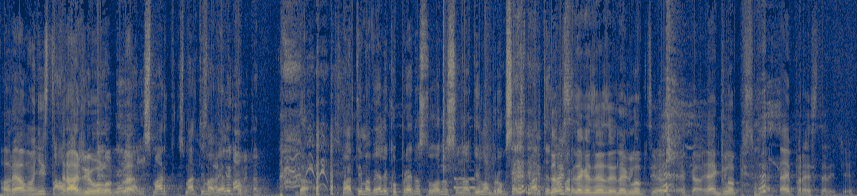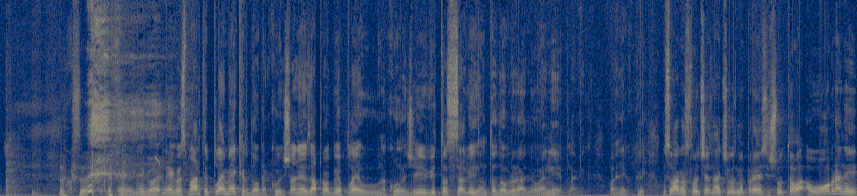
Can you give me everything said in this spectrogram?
Ali realno on je isto Pa tražio ne, ulogu. Ne, ali Smart, Smart ima Smart je veliku... pametan. Da. Smart ima veliku prednost u odnosu na Dylan Brooksa i Smart je Da dobar... misli da ga zezaju da je glup, je, kao, je glupi Smart, aj prestani će. Ne, nego, nego Smart je playmaker dobar, kužiš. On je zapravo bio play u, na koleđu i vi, to se sad vidi, on to dobro radi. Ovaj nije playmaker, ovaj je neko kriv. U svakom slučaju, znači, uzme previše šutova, a u obrani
